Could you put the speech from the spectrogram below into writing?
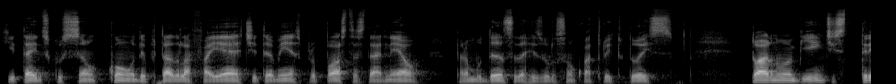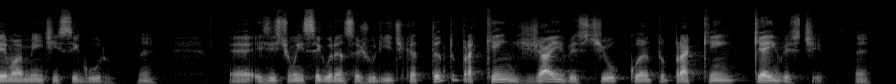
que está em discussão com o deputado Lafayette e também as propostas da ANEL para a mudança da Resolução 482 torna o ambiente extremamente inseguro. Né? É, existe uma insegurança jurídica tanto para quem já investiu quanto para quem quer investir. Né?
